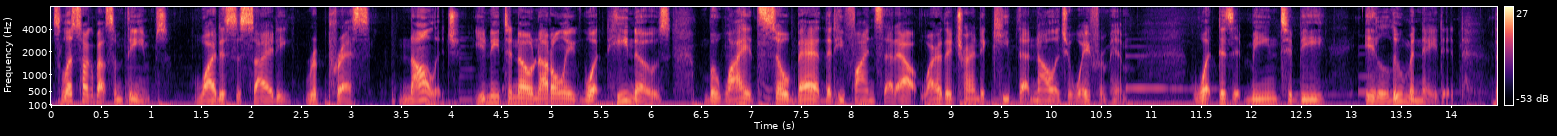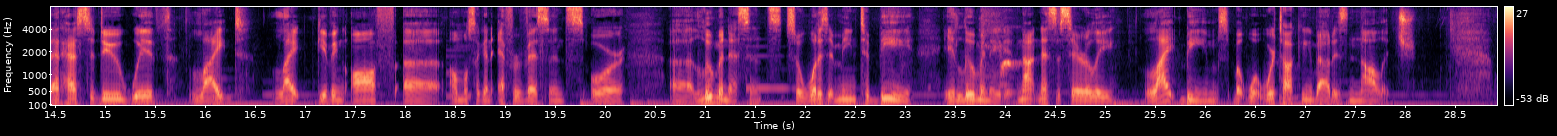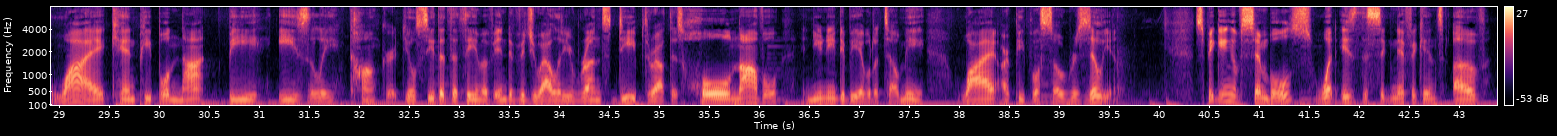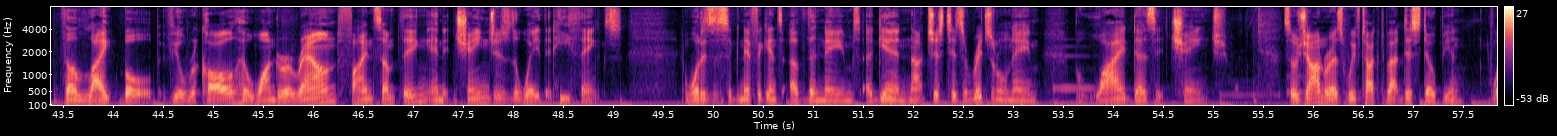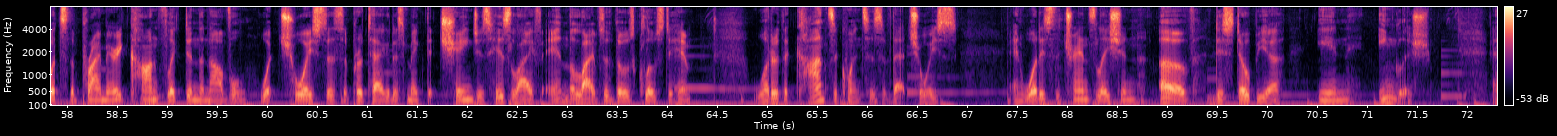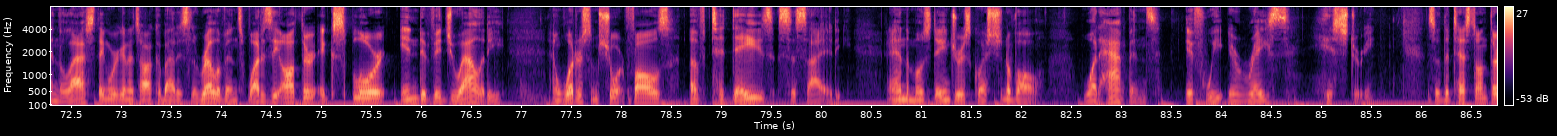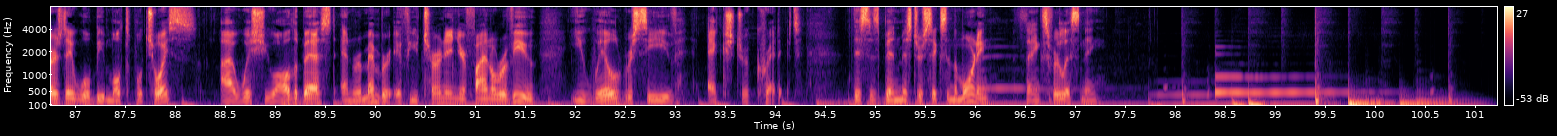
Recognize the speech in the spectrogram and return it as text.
So let's talk about some themes. Why does society repress knowledge. You need to know not only what he knows, but why it's so bad that he finds that out. Why are they trying to keep that knowledge away from him? What does it mean to be illuminated? That has to do with light, light giving off uh, almost like an effervescence or uh, luminescence. So, what does it mean to be illuminated? Not necessarily light beams, but what we're talking about is knowledge. Why can people not be easily conquered. You'll see that the theme of individuality runs deep throughout this whole novel, and you need to be able to tell me why are people so resilient? Speaking of symbols, what is the significance of the light bulb? If you'll recall, he'll wander around, find something, and it changes the way that he thinks. And what is the significance of the names? Again, not just his original name, but why does it change? So, genres, we've talked about dystopian. What's the primary conflict in the novel? What choice does the protagonist make that changes his life and the lives of those close to him? What are the consequences of that choice? And what is the translation of dystopia in English? And the last thing we're going to talk about is the relevance. Why does the author explore individuality? And what are some shortfalls of today's society? And the most dangerous question of all what happens if we erase history? So the test on Thursday will be multiple choice. I wish you all the best, and remember, if you turn in your final review, you will receive extra credit. This has been Mr. Six in the Morning. Thanks for listening.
